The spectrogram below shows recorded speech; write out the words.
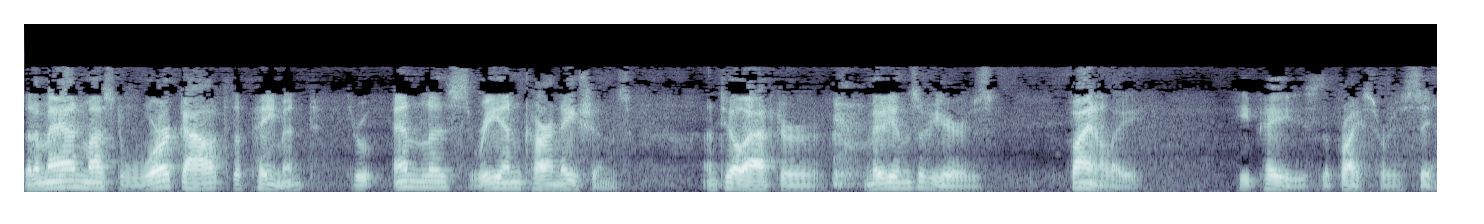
That a man must work out the payment through endless reincarnations until after millions of years, finally, he pays the price for his sin.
